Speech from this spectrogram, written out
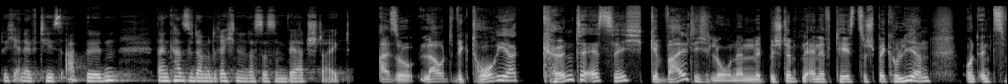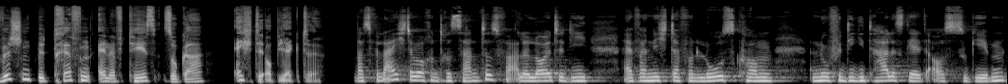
durch NFTs abbilden, dann kannst du damit rechnen, dass das im Wert steigt. Also laut Victoria könnte es sich gewaltig lohnen, mit bestimmten NFTs zu spekulieren und inzwischen betreffen NFTs sogar echte Objekte. Was vielleicht aber auch interessant ist für alle Leute, die einfach nicht davon loskommen, nur für digitales Geld auszugeben.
